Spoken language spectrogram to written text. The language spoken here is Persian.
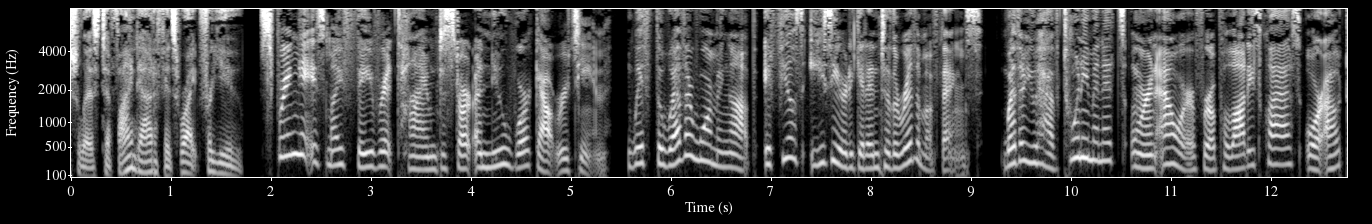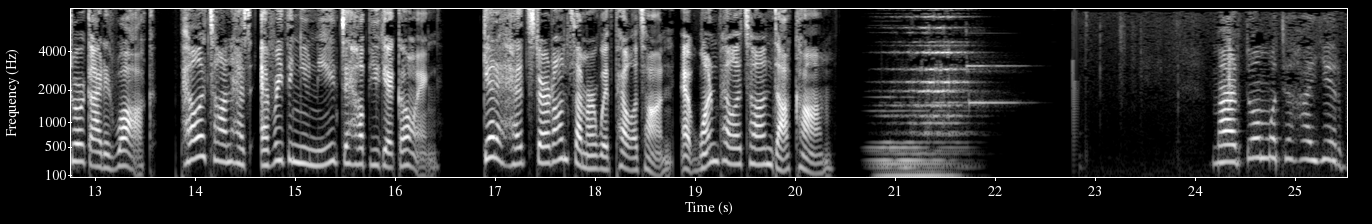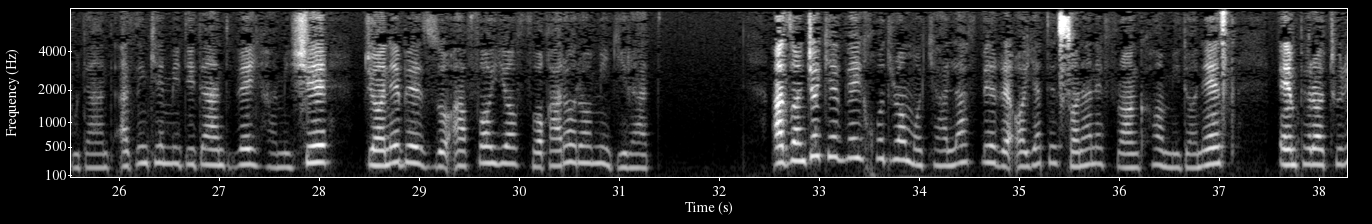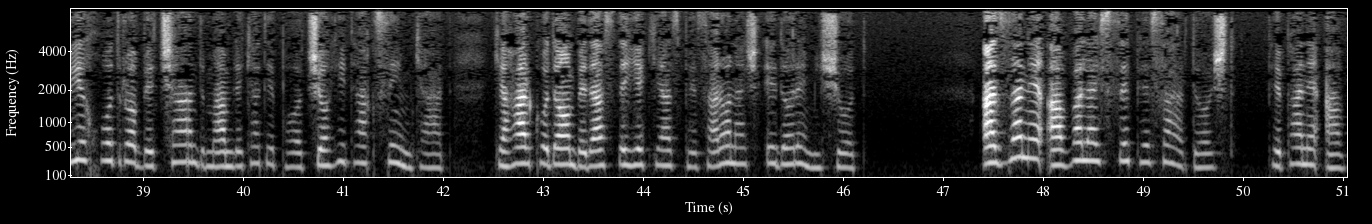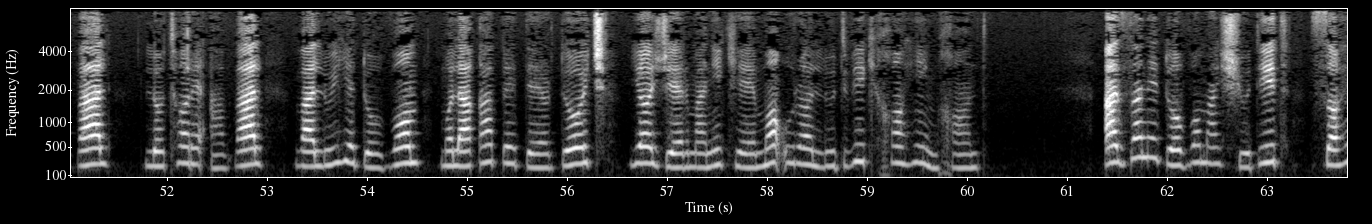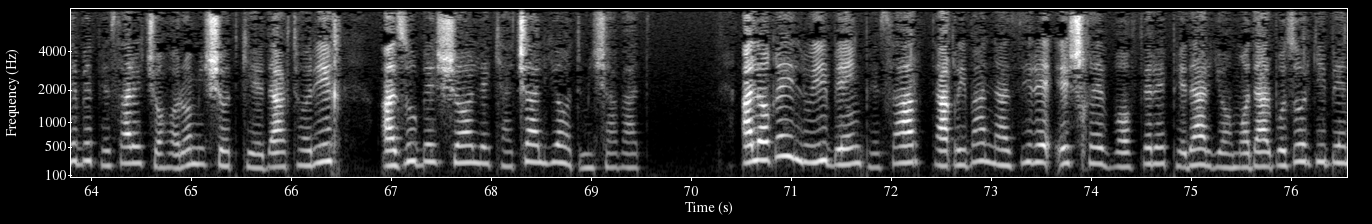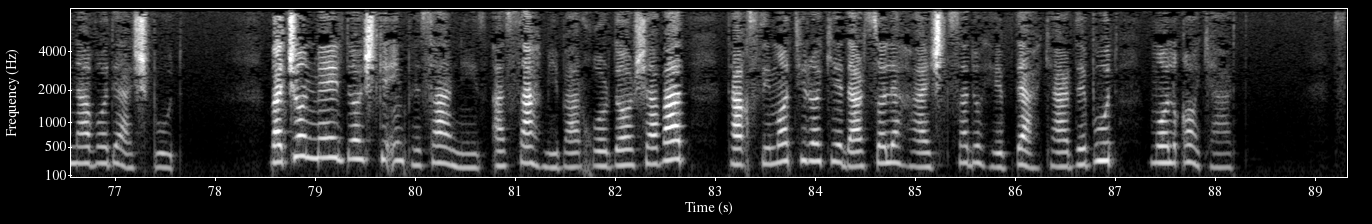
to find out if it's right for you. Spring is my favorite time to start a new workout routine. With the weather warming up, it feels easier to get into the rhythm of things. Whether you have 20 minutes or an hour for a Pilates class or outdoor guided walk, Peloton has everything you need to help you get going. Get a head start on summer with Peloton at onepeloton.com. مردم متحیر بودند از اینکه میدیدند وی همیشه جانب زعفا یا فقرا را می‌گیرد از آنجا که وی خود را مکلف به رعایت سنن فرانک ها می‌دانست امپراتوری خود را به چند مملکت پادشاهی تقسیم کرد که هر کدام به دست یکی از پسرانش اداره می‌شد. از زن اولش سه پسر داشت پپن اول، لوتار اول و لویی دوم ملقب به دردویچ یا ژرمنی که ما او را لودویک خواهیم خواند. از زن دومش شودیت صاحب پسر چهارمی شد که در تاریخ از او به شال کچل یاد می شود. علاقه لویی به این پسر تقریبا نظیر عشق وافر پدر یا مادر بزرگی به نوادهش بود و چون میل داشت که این پسر نیز از سهمی برخوردار شود تقسیماتی را که در سال 817 کرده بود ملقا کرد.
